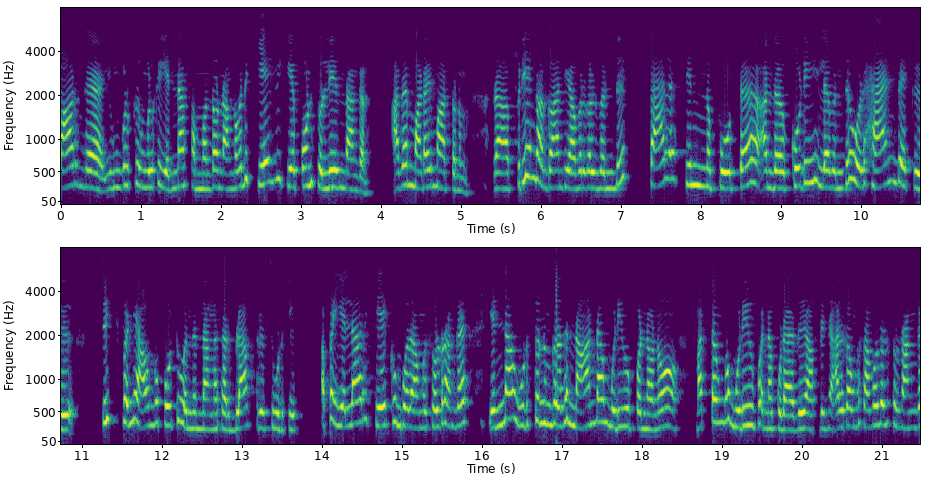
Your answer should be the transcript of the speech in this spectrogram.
பாருங்க இவங்களுக்கு இவங்களுக்கு என்ன சம்பந்தம்? நாங்க வந்து கேள்வி கேட்போம்னு சொல்லியிருந்தாங்க. அதை மடைமாத்தணும். பிரியங்கா காந்தி அவர்கள் வந்து பேலஸ்தீன் போட்ட அந்த கொடியில வந்து ஒரு ஹேண்ட்பேக் ஸ்டிச் பண்ணி அவங்க போட்டு வந்திருந்தாங்க சார் பிளாக் ட்ரெஸ் உடுத்தி. அப்ப எல்லாரும் கேட்கும் போது அவங்க சொல்றாங்க என்ன உடுத்தணுங்கிறத நான் தான் முடிவு பண்ணணும். மத்தவங்க முடிவு பண்ணக்கூடாது. அப்படின்னு. அதுக்கு அவங்க சகோதரர் சொல்றாங்க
